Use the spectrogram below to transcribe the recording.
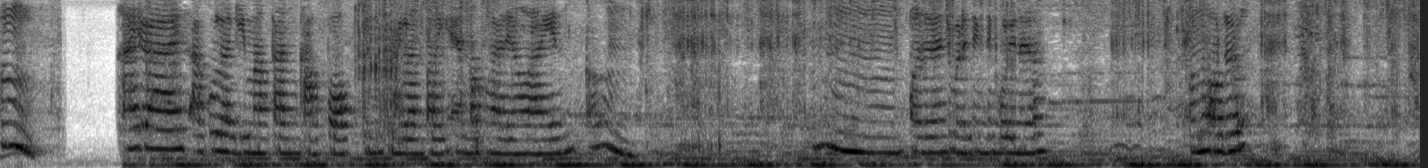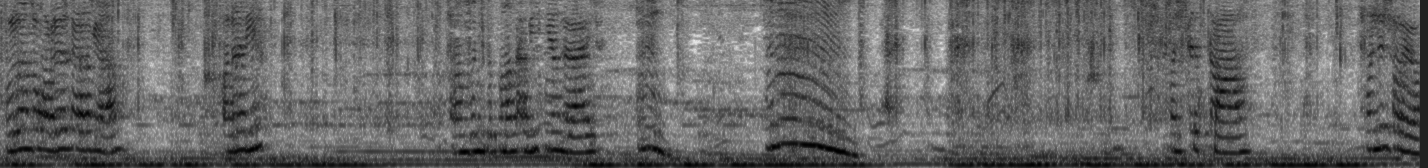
Hmm. Hai guys, aku lagi makan kapok. Ini cemilan paling enak nggak ada yang lain. Hmm. Hmm. Orderan cuma di ting-ting kuliner. Kamu order? Gue langsung order sekarang ya. Mana nih? Langsung cepet banget habisnya guys. Hmm. Hmm. Masih ketah. Masih soyo.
